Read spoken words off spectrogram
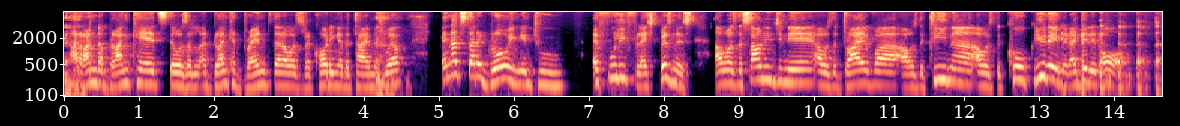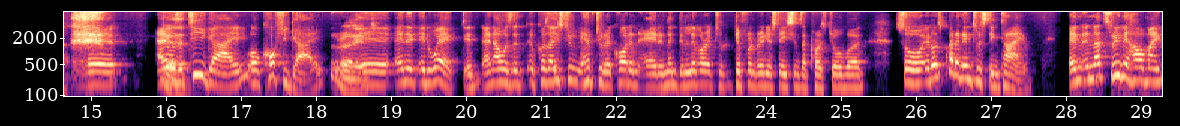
Uh-huh. Aranda blankets. There was a, a blanket brand that I was recording at the time as well. And that started growing into a fully fleshed business. I was the sound engineer, I was the driver, I was the cleaner, I was the cook, you name it, I did it all. uh, I was a tea guy or coffee guy, Right. uh, and it, it worked. It, and I was the because I used to have to record an ad and then deliver it to different radio stations across Joburg. So it was quite an interesting time, and and that's really how my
